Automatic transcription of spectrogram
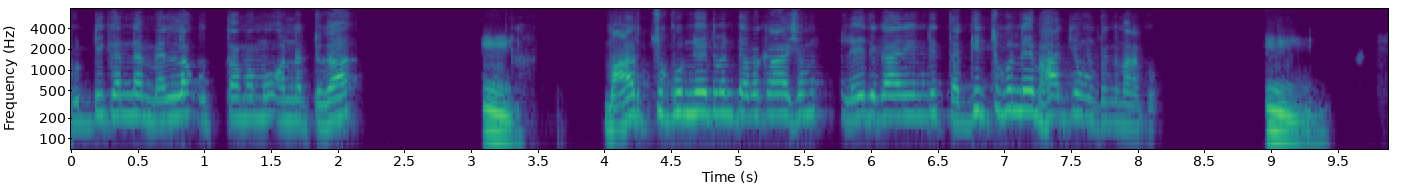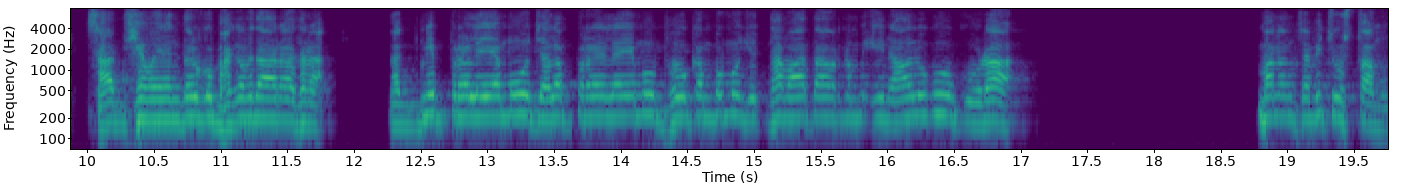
గుడ్డి కన్నా మెల్ల ఉత్తమము అన్నట్టుగా మార్చుకునేటువంటి అవకాశం లేదు కానివ్వండి తగ్గించుకునే భాగ్యం ఉంటుంది మనకు. సాధ్యమైనంత వరకు భగవదారాధన. అగ్ని ప్రళయము జల ప్రళయము భూకంపము యుద్ధ వాతావరణం ఈ నాలుగు కూడా మనం చవి చూస్తాము.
